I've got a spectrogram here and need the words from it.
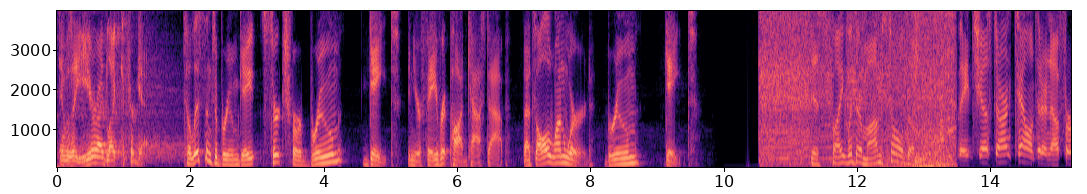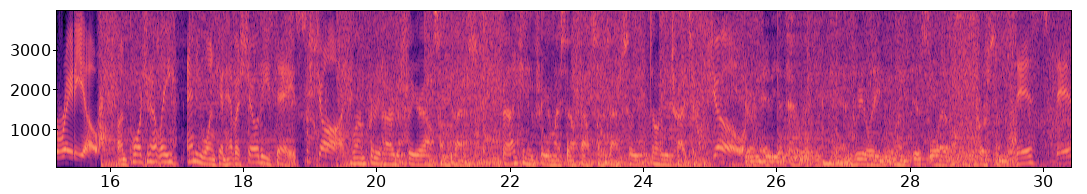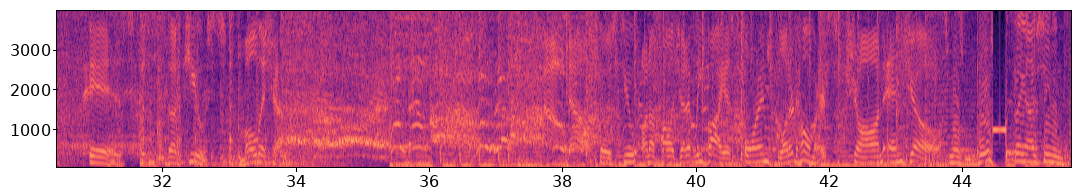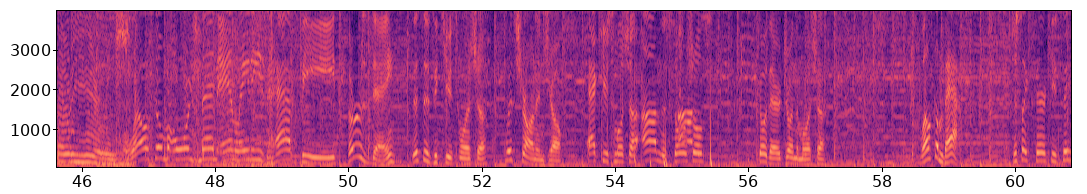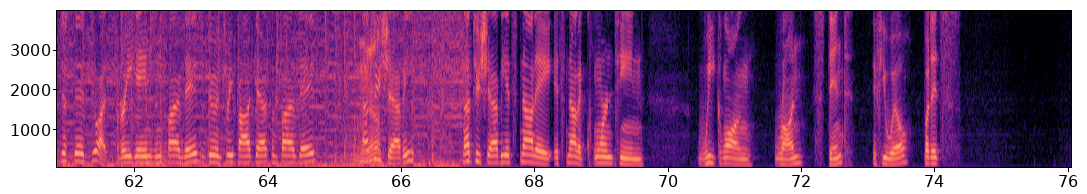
It was a year I'd like to forget. To listen to Broomgate, search for Broomgate in your favorite podcast app. That's all one word Broomgate. Despite what their moms told them, they just aren't talented enough for radio. Unfortunately, anyone can have a show these days. Sean, Well, I'm pretty hard to figure out sometimes. In fact, I can't even figure myself out sometimes, so don't you try to. Joe, You're an idiot. And really a disloyal person. this, this is the Cuse Militia. Now, now, those two unapologetically biased orange-blooded homers, Sean and Joe. It's the most bullshit thing I've seen in 30 years. Welcome, orange men and ladies. Happy Thursday. This is the Cuse Militia with Sean and Joe. At Cuse Militia on the socials. Go there, join the militia. Welcome back. Just like Syracuse State just did, what, three games in five days? Doing three podcasts in five days? Not too shabby. Not too shabby. It's not a it's not a quarantine week long run stint, if you will, but it's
